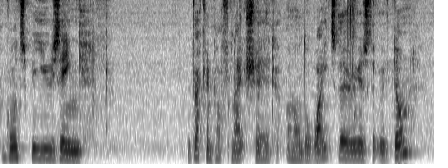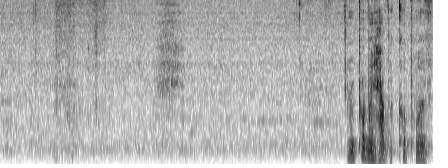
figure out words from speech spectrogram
I'm going to be using Drakenhof Nightshade on all the white areas that we've done I'll probably have a couple of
